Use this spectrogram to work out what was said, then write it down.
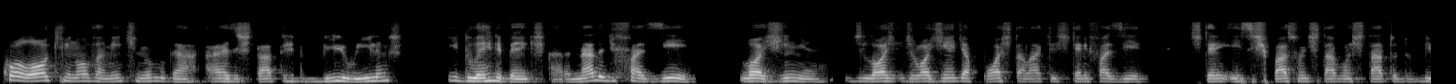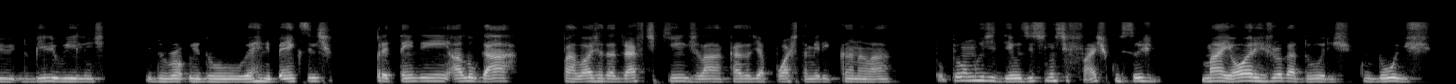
coloquem novamente no lugar as estátuas do Billy Williams e do Ernie Banks, cara. Nada de fazer lojinha, de, loja, de lojinha de aposta lá que eles querem fazer. Eles querem esse espaço onde estava a estátua do, do Billy Williams e do, e do Ernie Banks, eles pretendem alugar para a loja da Draft Kings lá, a casa de aposta americana lá. Pô, pelo amor de Deus, isso não se faz com seus maiores jogadores, com dois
